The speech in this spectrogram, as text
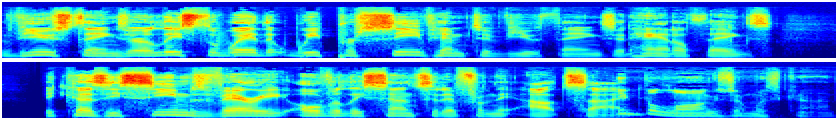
views things, or at least the way that we perceive him to view things and handle things, because he seems very overly sensitive from the outside. He belongs in Wisconsin.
